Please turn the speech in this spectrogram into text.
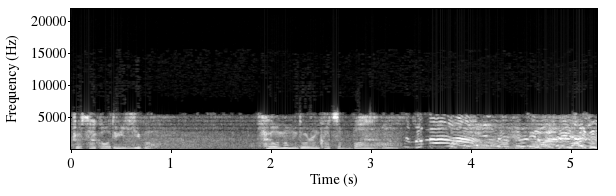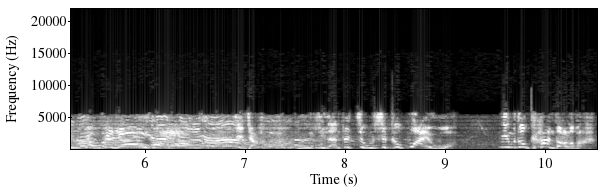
这才搞定一个，还有那么多人，可怎么办啊？怎么办？有个妖怪呀！舰长，吴巨兰他就是个怪物，你们都看到了吧？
